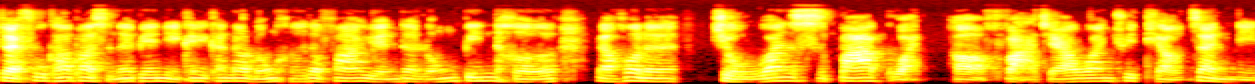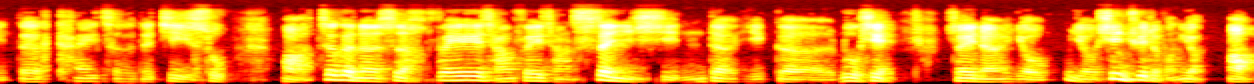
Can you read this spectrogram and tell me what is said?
在富卡帕斯那边你可以看到龙河的发源的龙滨河，然后呢九弯十八拐啊，法夹弯去挑战你的开车的技术啊，这个呢是非常非常盛行的一个路线，所以呢有有兴趣的朋友啊。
